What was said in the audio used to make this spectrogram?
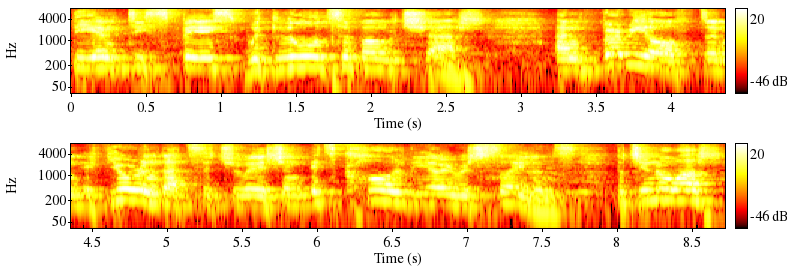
the empty space with loads of old chat. And very often, if you're in that situation, it's called the Irish silence. But you know what?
